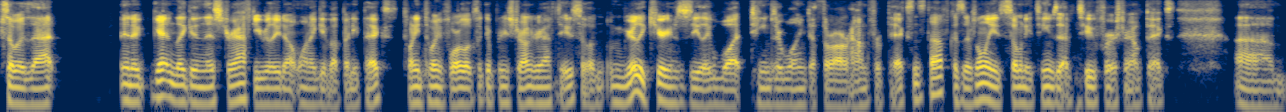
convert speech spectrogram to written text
so is that and again, like in this draft, you really don't want to give up any picks. 2024 looks like a pretty strong draft too. So I'm, really curious to see like what teams are willing to throw around for picks and stuff because there's only so many teams that have two first round picks. Um,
